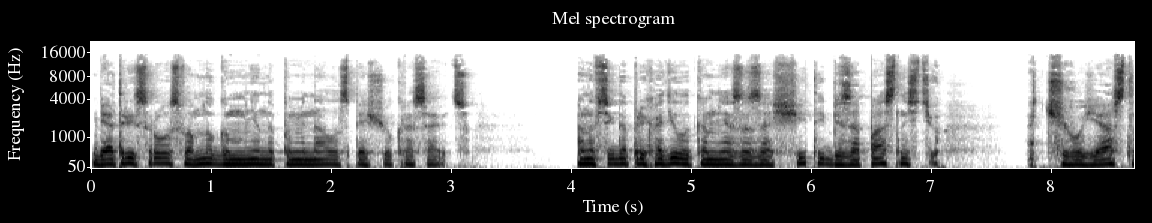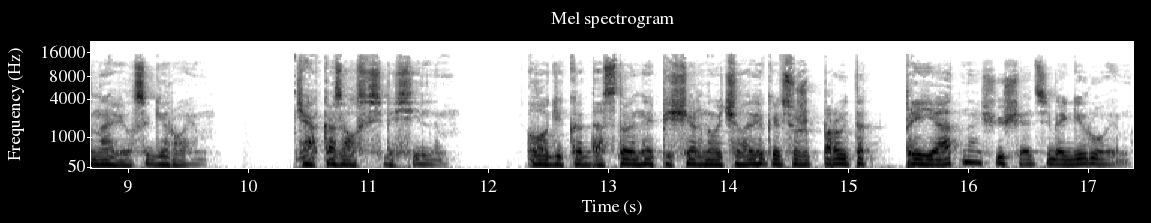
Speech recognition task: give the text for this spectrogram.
Беатрис Роуз во многом мне напоминала спящую красавицу. Она всегда приходила ко мне за защитой, безопасностью, отчего я становился героем. Я оказался себе сильным. Логика, достойная пещерного человека, и все же порой так приятно ощущать себя героем.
